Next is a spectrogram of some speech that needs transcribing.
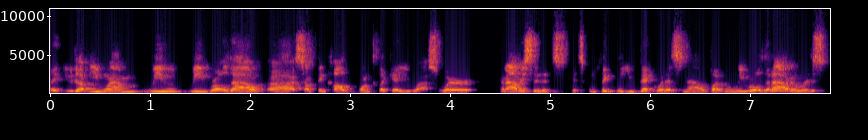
at, at UWM, we, we rolled out uh, something called One Click AUS, where, and obviously it's, it's completely ubiquitous now, but when we rolled it out, it was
